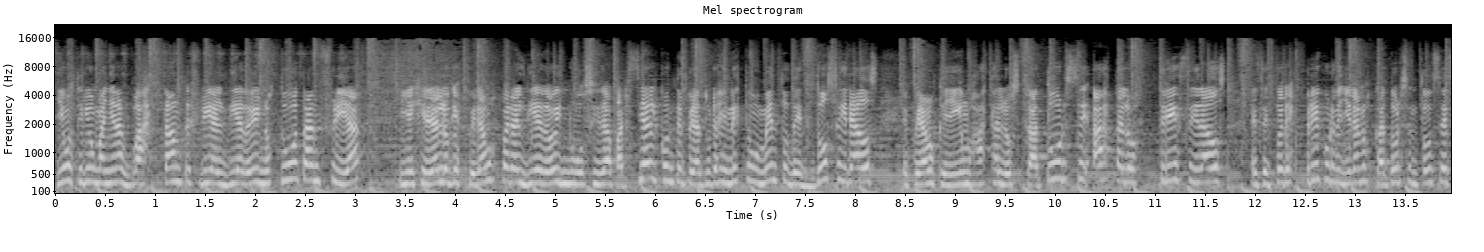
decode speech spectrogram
y hemos tenido mañanas bastante fría el día de hoy, no estuvo tan fría, y en general lo que esperamos para el día de hoy, nubosidad parcial con temperaturas en este momento de 12 grados. Esperamos que lleguemos hasta los 14, hasta los 13 grados en sectores precordilleranos, 14 entonces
